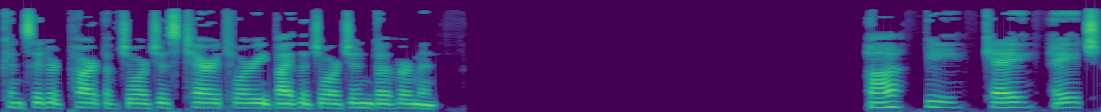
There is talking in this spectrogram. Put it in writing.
considered part of Georgia's territory by the Georgian government. A B K H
